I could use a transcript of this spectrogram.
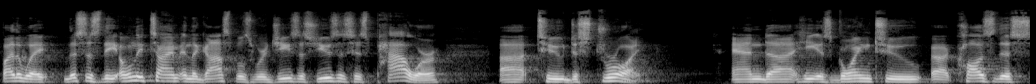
By the way, this is the only time in the Gospels where Jesus uses his power uh, to destroy. And uh, he is going to uh, cause this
